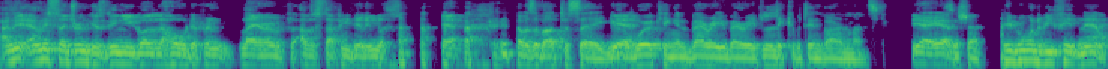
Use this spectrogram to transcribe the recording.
Unless, unless they're drinkers, then you got a whole different layer of other stuff you're dealing with. Yeah. I was about to say, you're Yeah. working in very, very liquid environments Yeah. Yeah. People want to be fed now.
